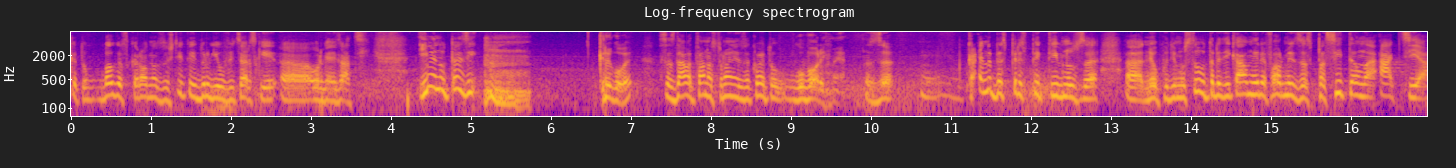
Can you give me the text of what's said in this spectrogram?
като Българска родна защита и други офицерски а, организации. Именно тези кръгове създават това настроение, за което говорихме. За крайна безперспективност, за а, необходимостта от радикални реформи, за спасителна акция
